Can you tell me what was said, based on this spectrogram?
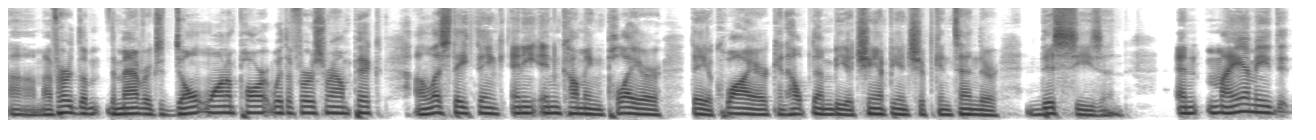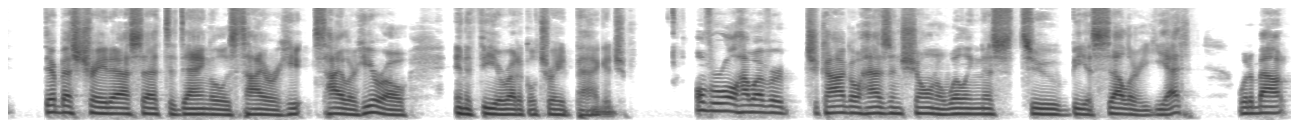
Um, I've heard the, the Mavericks don't want to part with a first round pick unless they think any incoming player they acquire can help them be a championship contender this season. And Miami, their best trade asset to dangle is Tyler, Tyler Herro in a theoretical trade package. Overall, however, Chicago hasn't shown a willingness to be a seller yet. What about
